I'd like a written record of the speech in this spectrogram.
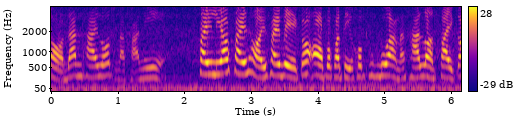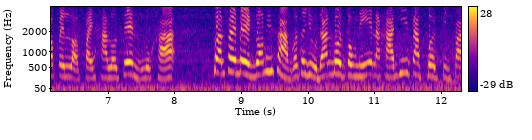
ต่อด้านท้ายรถนะคะนี่ไฟเลี้ยวไฟถอยไฟเบรกก็ออกปกติครบทุกดวงนะคะ หลอดไฟก็เป็นหลอดไฟฮาโลเจน ลูกค้า ส่วนไฟเบรกดวงที่ 3 ก็จะอยู่ด้านบนตรงนี้นะคะ ที่จะเปิดปิดฝา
